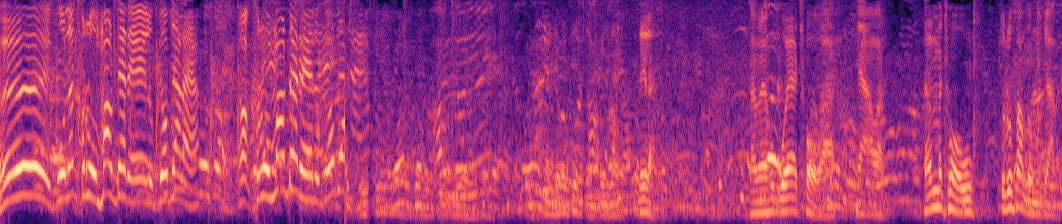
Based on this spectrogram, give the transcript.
ဟေးကိုလည်းခရိုမောက်တက်တယ်လို့ပြောပြလိုက်ဟမ်ဟောခရိုမောက်တက်တယ်လို့ပြောပြသေးလားဒါပေမဲ့ဟိုဘွဲကချော်ပါညာပါဒါပေမဲ့မချော်ဘူးသူတို့စောင့်တော့မကြဘူး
